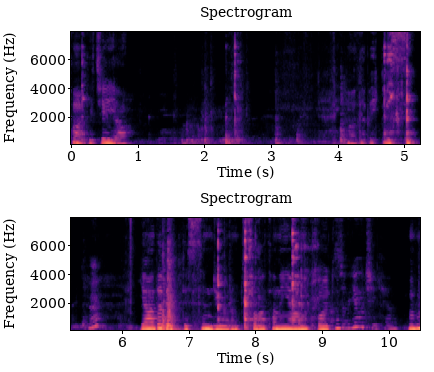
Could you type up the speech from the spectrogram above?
Sadece yağ. Yağda beklesin. Yağda beklesin diyorum. Salatanın yağını koydum. Video mu çekiyorsun? Hı hı.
